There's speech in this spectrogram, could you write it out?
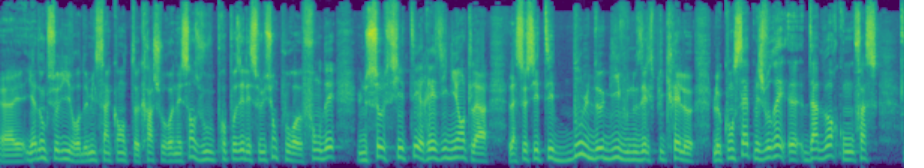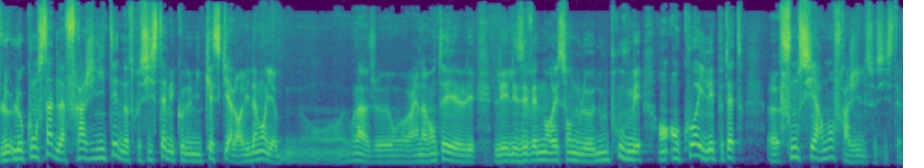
Euh, il y a donc ce livre 2050 Crash ou Renaissance. Vous proposez des solutions pour euh, fonder une société résiliente, la, la société boule de Guy. Vous nous expliquerez le, le concept, mais je voudrais euh, d'abord qu'on fasse le, constat de la fragilité de notre système économique. Qu'est-ce qui, alors évidemment, il y a, voilà, je, on va rien inventer. Les, événements récents nous le, nous le prouvent, mais en quoi il est peut-être euh, foncièrement fragile, ce système?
